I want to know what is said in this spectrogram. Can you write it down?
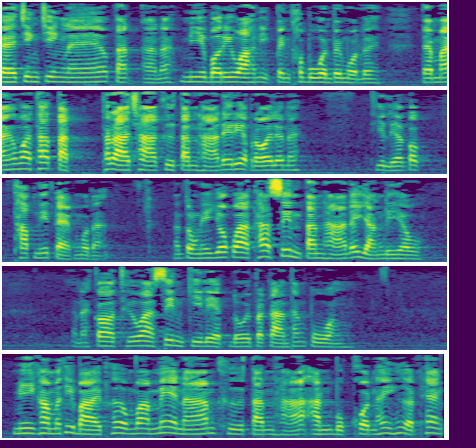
แต่จริง ๆ แล้วตัดอ่านะมีบริวารอีกเป็นขบวนไปหมดเลย แต่หมายความว่าถ้าตัดพระราชาคือตันหาได้เรียบร้อยแล้วนะ ที่เหลือก็ทับนี้แตกหมดอะมันตรงนี้ยกว่าถ้าสิ้นตันหาได้อย่างเดียว นะก็ถือว่าสิ้นกิเลสโดยประการทั้งปวง มีคำอธิบายเพิ่มว่าแม่น้ำคือตันหาอันบุคคลให้เหือดแห้ง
